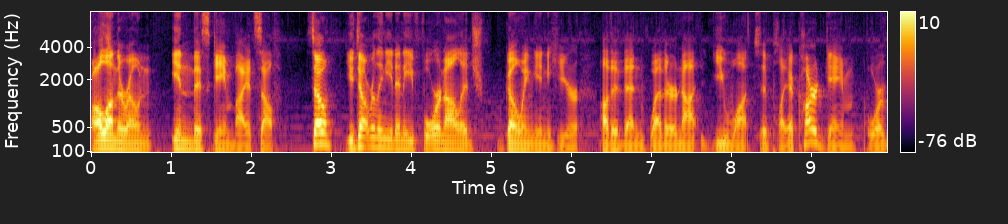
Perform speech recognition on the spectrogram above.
all on their own in this game by itself. So you don't really need any foreknowledge going in here other than whether or not you want to play a card game or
